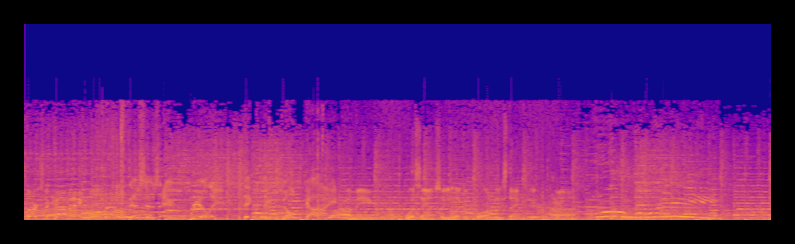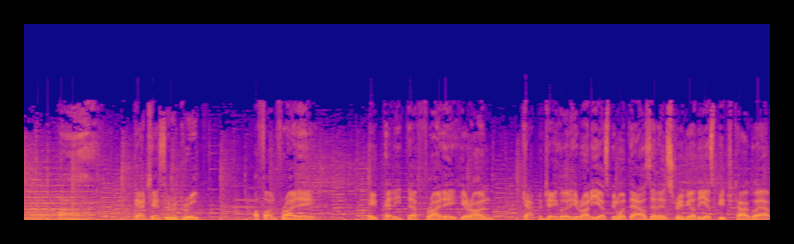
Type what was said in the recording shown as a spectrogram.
starts to come and then he pulls out. This is a really thickly built guy. I mean, what's answer you looking for on these things here? Huh? Ah, got a chance to regroup. A fun Friday, a petty theft Friday here on Cap and J Hood here on ESPN 1000 and streaming on the ESPN Chicago app.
